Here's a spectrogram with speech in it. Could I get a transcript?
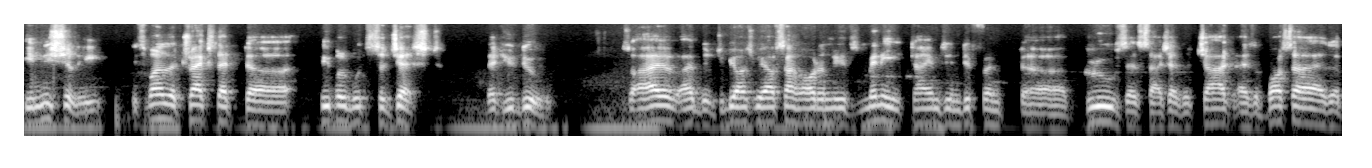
initially, it's one of the tracks that uh, people would suggest that you do. So I, I, to be honest, we have sung Autumn Leaves many times in different uh, grooves as such, as a chart, as a bossa, as a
